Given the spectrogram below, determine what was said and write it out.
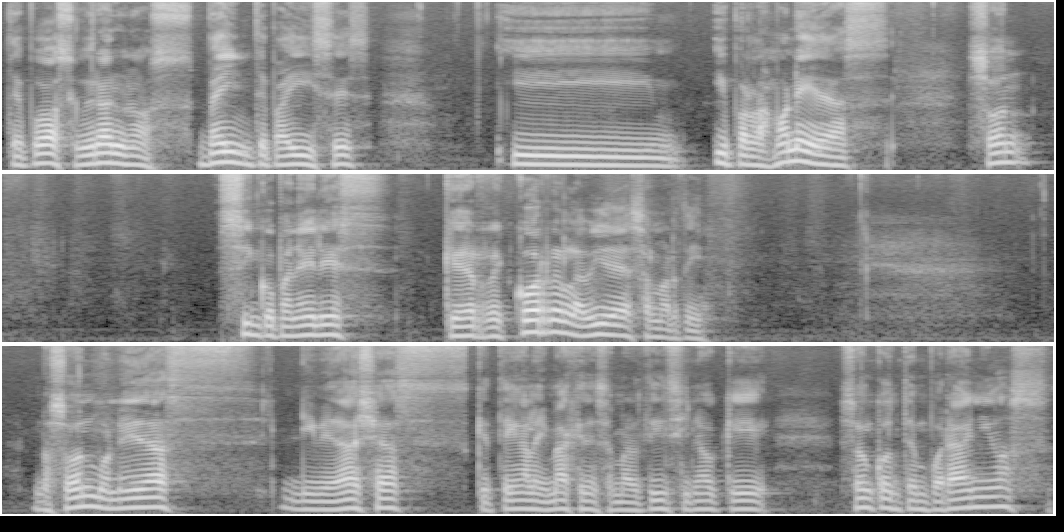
te puedo asegurar unos 20 países, y por las monedas son cinco paneles que recorren la vida de San Martín. No son monedas ni medallas que tengan la imagen de San Martín, sino que son contemporáneos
